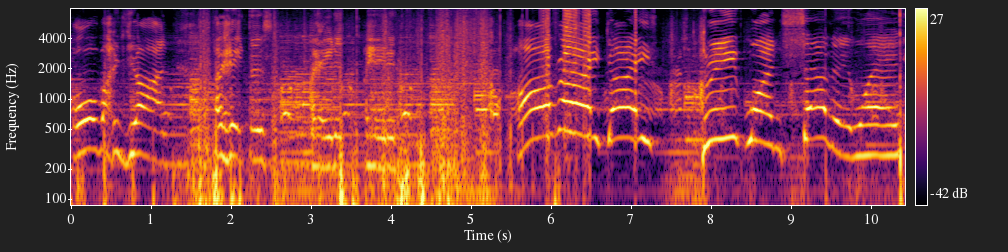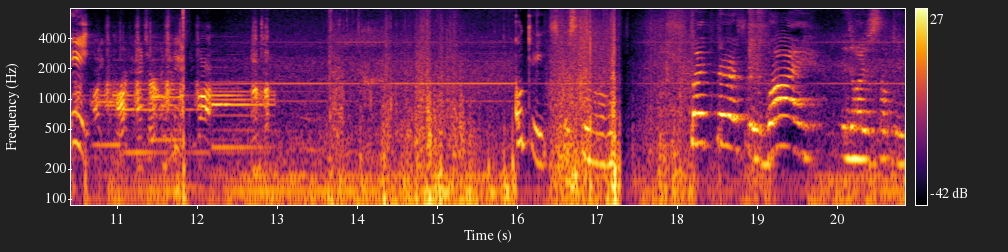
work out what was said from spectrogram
Oh my god! I hate this! I hate it! I hate it! Alright guys! Three, one, seven, one, eight. Okay, so let's go. My thirst is why is always something.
